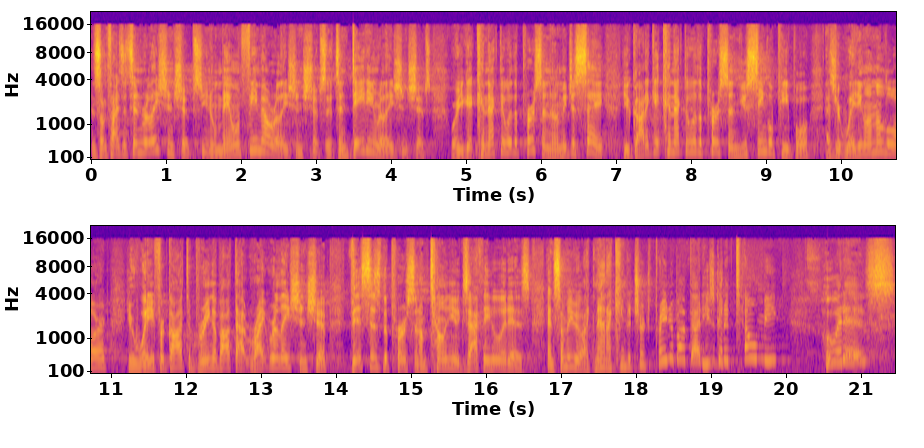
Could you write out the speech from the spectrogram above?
And sometimes it's in relationships, you know, male and female relationships. It's in dating relationships where you get connected with a person. And let me just say, you got to get connected with a person, you single people, as you're waiting on the Lord, you're waiting for God to bring about that right relationship. This is the person. I'm telling you exactly who it is. And some of you are like, man, I came to church praying about that. He's going to tell me who it is.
